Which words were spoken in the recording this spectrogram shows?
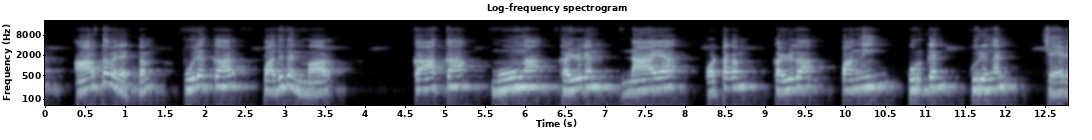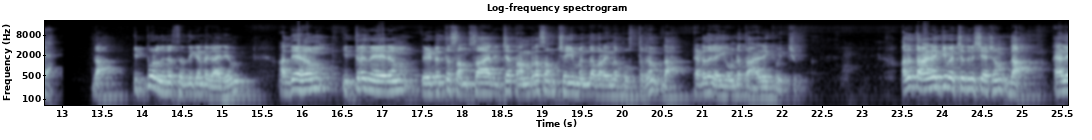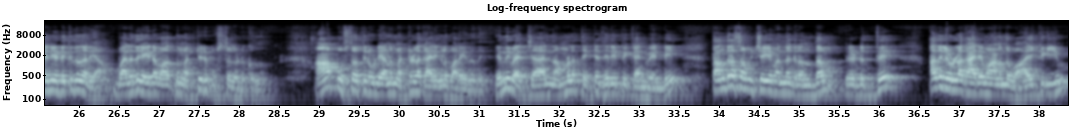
ആർത്തവ രക്തം പുലക്കാർ പതിതന്മാർ കാക്ക മൂങ്ങ കഴുകൻ നായ ഒട്ടകം കഴുത പന്നി കുറുക്കൻ കുരുങ്ങൻ ചേര. ഇപ്പോൾ നിങ്ങൾ ശ്രദ്ധിക്കേണ്ട കാര്യം അദ്ദേഹം ഇത്ര നേരം എടുത്ത് സംസാരിച്ച തന്ത്രസംശയം എന്ന് പറയുന്ന പുസ്തകം ദാ ഇടത് കൈകൊണ്ട് താഴേക്ക് വെച്ചു. അത് താഴേക്ക് വെച്ചതിന് ശേഷം ദാ അയാൾ ഇനി എടുക്കുന്നതെന്നറിയാം വലത് കൈയുടെ ഭാഗത്ത് മറ്റൊരു പുസ്തകം എടുക്കുന്നു. ആ പുസ്തകത്തിലൂടെയാണ് മറ്റുള്ള കാര്യങ്ങൾ പറയുന്നത്. എന്ന് വെച്ചാൽ നമ്മളെ തെറ്റിദ്ധരിപ്പിക്കാൻ വേണ്ടി തന്ത്രസമുച്ചയം എന്ന ഗ്രന്ഥം എടുത്ത് അതിലുള്ള കാര്യമാണെന്ന് വായിക്കുകയും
